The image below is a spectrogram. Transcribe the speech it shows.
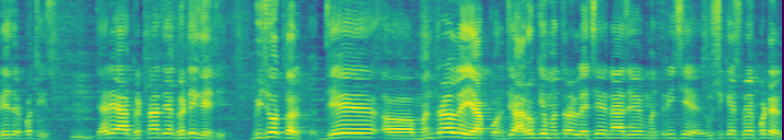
બે હજાર પચીસ. ત્યારે આ ઘટના ત્યાં ઘટી ગઈ હતી. બીજો તર્ક જે મંત્રાલય આપવાનું જે આરોગ્ય મંત્રાલય છે એના જે મંત્રી છે ઋષિકેશભાઈ પટેલ.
